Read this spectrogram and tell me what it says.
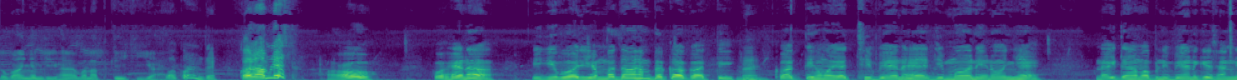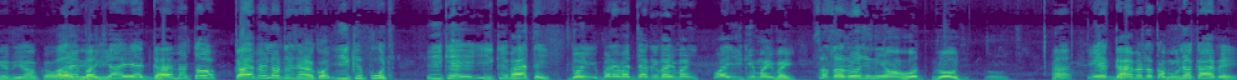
दुकान की है बना की किया है? और कौन थे कल रामलेस आओ वो है ना की भोजी हम बताओ हम पे का कहती हैं। कहती हमारी अच्छी बहन है जी माने नोई है। नहीं तो हम अपनी बहन के संगे ब्याह करवा अरे भैया एक घर में तो काय में लौट जाने को। ई के पूछ ई के ई के थे दो बड़े बच्चा की भाई मई वो ई की मई भाई। ससुर रोज नहीं हो होत रोज। हाँ एक घर में तो कबू ना काय बे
